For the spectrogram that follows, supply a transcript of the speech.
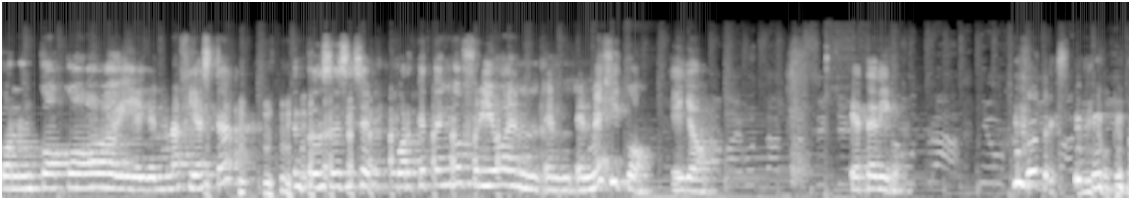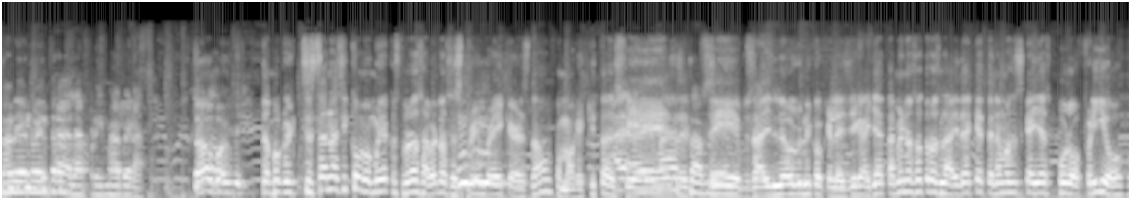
con un coco y en una fiesta. Entonces dice, ¿por qué tengo frío en, en- en México? Y yo, ¿qué te digo? ¿Cómo te explico que todavía no entra la primavera? No, pues, tampoco se están así como muy acostumbrados a ver los Spring Breakers, ¿no? Como que aquí todo es Además, fiesta. también. Sí, pues ahí lo único que les llega. Ya también nosotros la idea que tenemos es que allá es puro frío.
